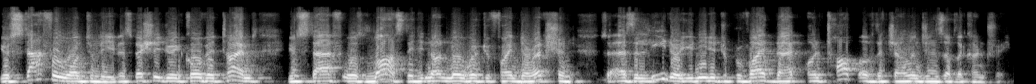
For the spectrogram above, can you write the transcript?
Your staff will want to leave, especially during COVID times. Your staff was lost. They did not know where to find direction. So, as a leader, you needed to provide that on top of the challenges of the country.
